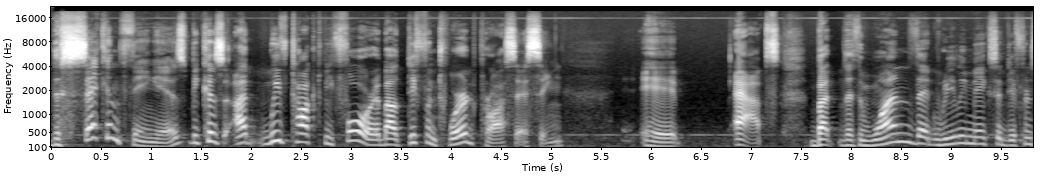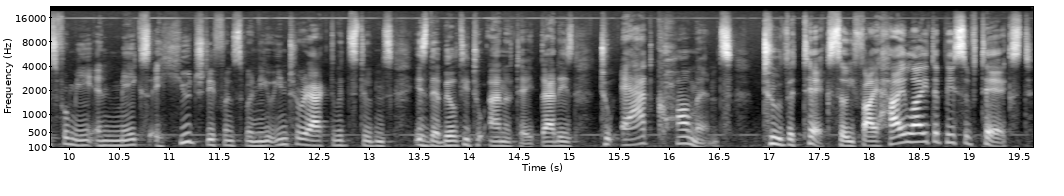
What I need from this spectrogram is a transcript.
The second thing is, because I, we've talked before about different word processing, uh, apps, but the one that really makes a difference for me and makes a huge difference when you interact with students is the ability to annotate. That is, to add comments to the text. So if I highlight a piece of text,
